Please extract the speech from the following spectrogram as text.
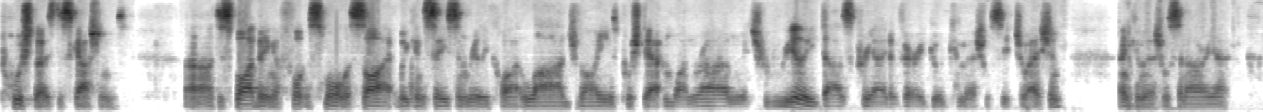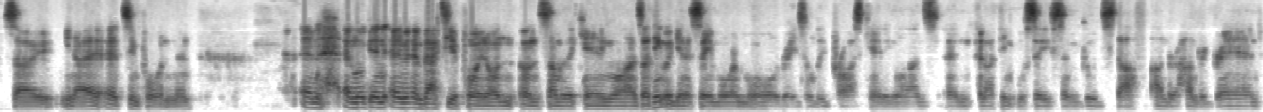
push those discussions. uh, despite being a smaller site, we can see some really quite large volumes pushed out in one run, which really does create a very good commercial situation and commercial scenario. So you know it's important and and and look and, and, back to your point on on some of the canning lines, I think we're going to see more and more reasonably priced canning lines, and and I think we'll see some good stuff under hundred grand.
